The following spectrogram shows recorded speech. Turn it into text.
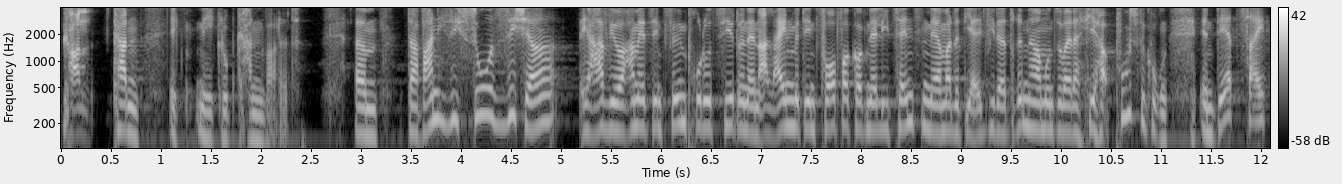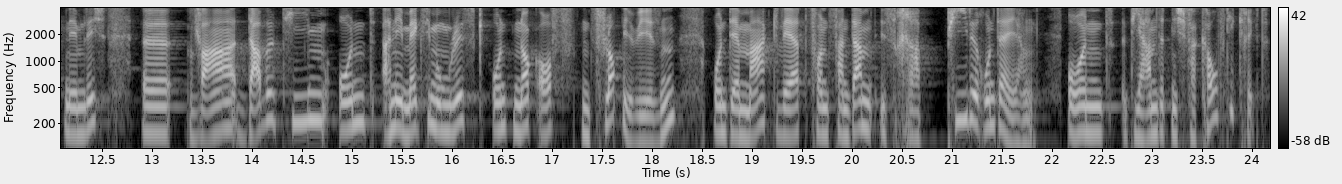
Kann. Cannes, ich, nee, ich glaube Cannes war das. Ähm, da waren die sich so sicher, ja, wir haben jetzt den Film produziert und dann allein mit den Vorverkäufen der Lizenzen werden wir das Geld wieder drin haben und so weiter. Ja, Pustekuchen. In der Zeit nämlich äh, war Double Team und, ah nee, Maximum Risk und Knockoff ein Flop gewesen und der Marktwert von Van Damme ist rapide rapide runtergegangen. Und die haben das nicht verkauft gekriegt.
